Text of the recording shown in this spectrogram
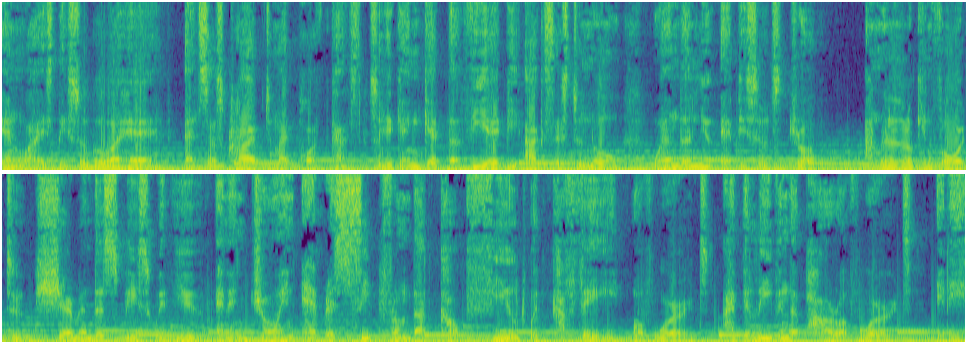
and wisely. So go ahead and subscribe to my podcast so you can get the VIP access to know when the new episodes drop. I'm really looking forward to sharing this space with you and enjoying every sip from that cup filled with cafe of words. I believe in the power of words. It is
